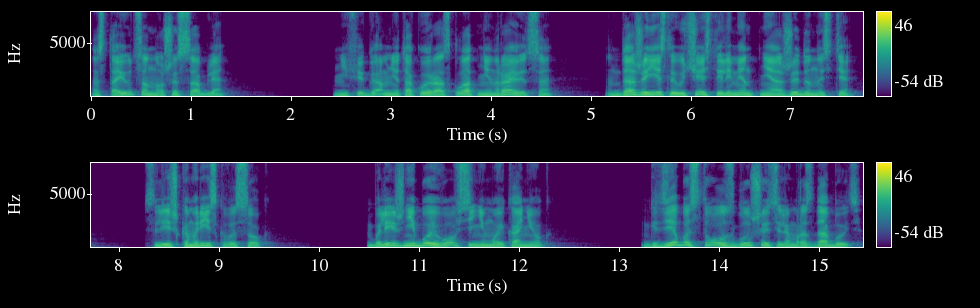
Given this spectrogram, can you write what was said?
Остаются нож и сабля. Нифига мне такой расклад не нравится. Даже если учесть элемент неожиданности. Слишком риск высок. Ближний бой вовсе не мой конек. Где бы ствол с глушителем раздобыть?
